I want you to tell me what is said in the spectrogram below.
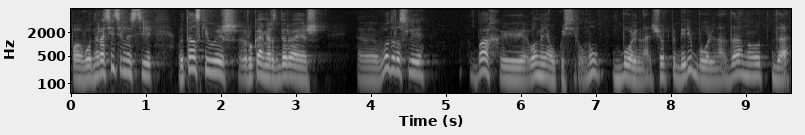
по водной растительности, вытаскиваешь, руками разбираешь э, водоросли, бах, и он меня укусил. Ну, больно, черт побери, больно, да, ну да.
